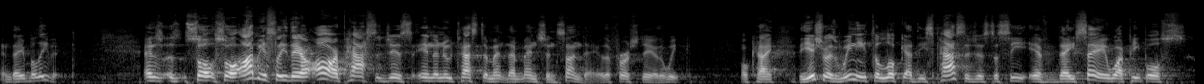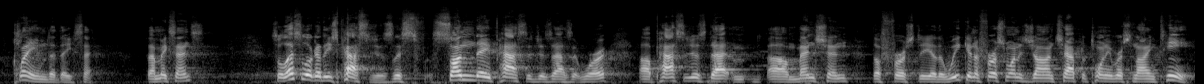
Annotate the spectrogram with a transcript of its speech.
and they believe it. And so, so obviously, there are passages in the New Testament that mention Sunday, or the first day of the week. Okay? The issue is we need to look at these passages to see if they say what people claim that they say. Does that make sense? So let's look at these passages, these Sunday passages, as it were, uh, passages that uh, mention the first day of the week. And the first one is John chapter 20, verse 19.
